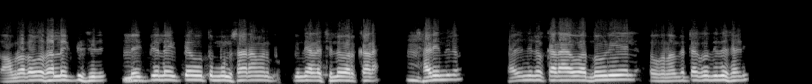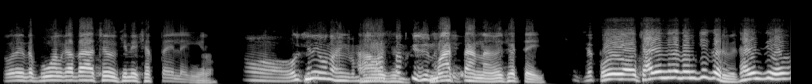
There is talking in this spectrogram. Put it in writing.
তো আমরা তো ওথা লিখতেছি লিখতে লিখতে ও তো মনসার আমার পিন্ডালে ছিল ওর কাড়া হুম। ছাড়ি দিল ছাড়ি দিল কাড়া ও দৌড়িয়ে এলো তখন আমাদের টাকা দিলে ছাড়ি তখন একটা পুমাল কাদা আছে ওইখানে ক্ষেতটাই লেগে গেল ও ওইখানেই মনে হয় কিছু মাঠটা না ওই ক্ষেতটাই ক্ষেত- ওই ও দিলে তখন কি করবে? ছাড়ি দিতে হবে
